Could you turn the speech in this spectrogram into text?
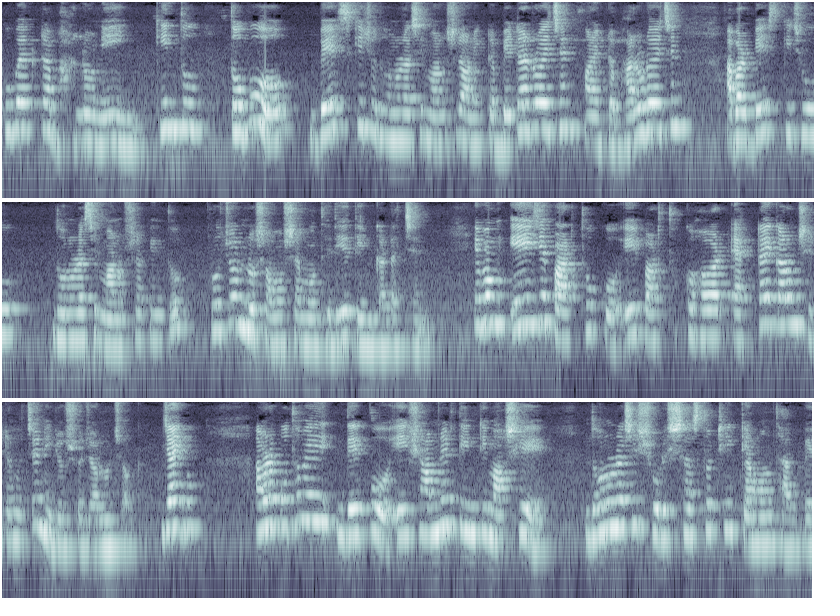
খুব একটা ভালো নেই। কিন্তু তবুও বেশ কিছু ধনুরাশির মানুষরা অনেকটা বেটার রয়েছেন, অনেকটা ভালো রয়েছেন। আবার বেশ কিছু ধনুরাশির মানুষরা কিন্তু প্রচণ্ড সমস্যার মধ্যে দিয়ে দিন কাটাচ্ছেন। এবং এই যে পার্থক্য, এই পার্থক্য হওয়ার একটাই কারণ সেটা হচ্ছে নিজস্ব জন্মছক। যাই হোক, আমরা প্রথমেই দেখব এই সামনের তিনটি মাসে ধনুরাশির শরীর স্বাস্থ্য ঠিক কেমন থাকবে।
